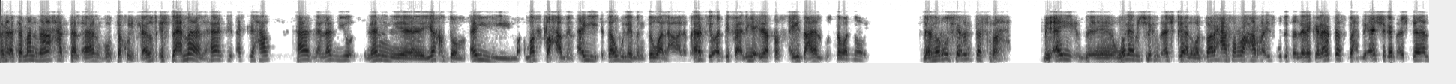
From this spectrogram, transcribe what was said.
أنا أتمنى حتى الآن يكون تخويف لأن استعمال هذه الأسلحة هذا لن ي... لن يخدم أي مصلحة من أي دولة من دول العالم، هذا يؤدي فعليا إلى تصعيد على المستوى النووي. لأن روسيا لن تسمح بأي ولا بشكل من الأشكال والبارحة صرح الرئيس بوتين ذلك لن تسمح بأي شكل من الأشكال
